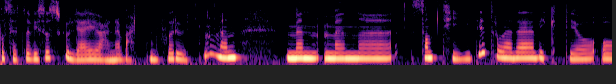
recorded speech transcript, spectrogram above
på sett og vis så skulle jeg gjerne vært den foruten. Men, men, men samtidig tror jeg det er viktig å, å,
